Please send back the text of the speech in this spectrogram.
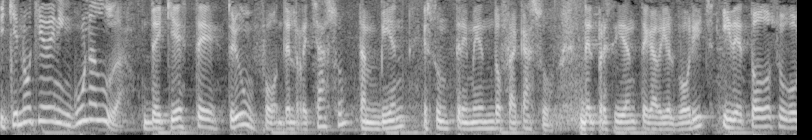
Y que no quede ninguna duda de que este triunfo del rechazo también es un tremendo fracaso del presidente Gabriel Boric y de todo su gobierno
